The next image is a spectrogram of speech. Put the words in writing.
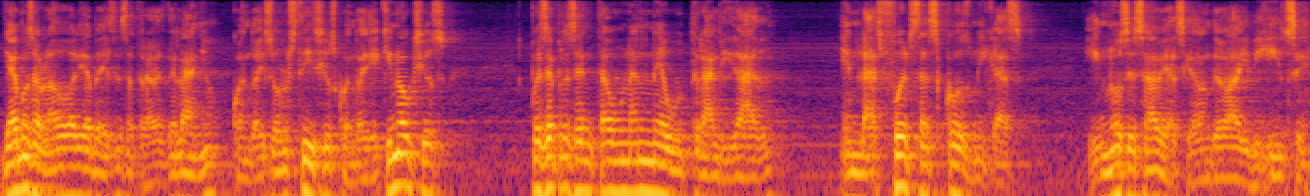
Ya hemos hablado varias veces a través del año, cuando hay solsticios, cuando hay equinoccios, pues se presenta una neutralidad en las fuerzas cósmicas y no se sabe hacia dónde va a dirigirse,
